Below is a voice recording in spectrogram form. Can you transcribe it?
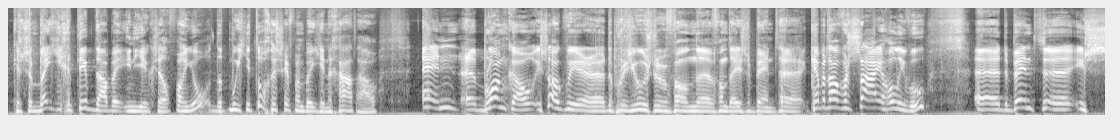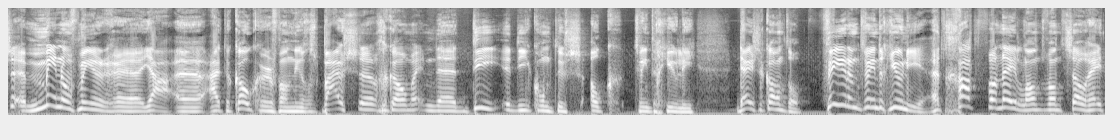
Ik heb ze een beetje getipt daarbij in die Excel. Van joh, dat moet je toch eens even een beetje in de gaten houden. En uh, Blanco is ook weer de producer van, van deze band. ik heb het over Saai Hollywood. de band is min of meer ja, uit de koker van Niels Buis gekomen. En die, die komt dus ook 20 juli deze kant op. 24 juni, het gat van Nederland, want zo heet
